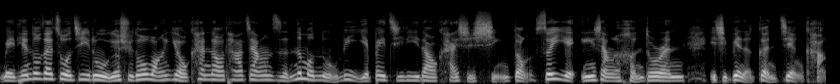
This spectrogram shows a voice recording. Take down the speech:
每天都在做记录，有许多网友看到他这样子那么努力，也被激励到开始行动，所以也影响了很多人一起变得更健康。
